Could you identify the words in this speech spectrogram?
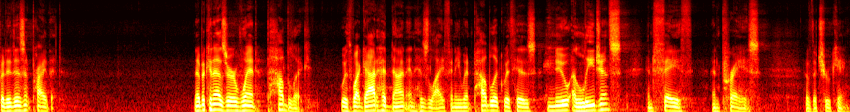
but it isn't private. Nebuchadnezzar went public with what God had done in his life, and he went public with his new allegiance and faith and praise of the true king.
